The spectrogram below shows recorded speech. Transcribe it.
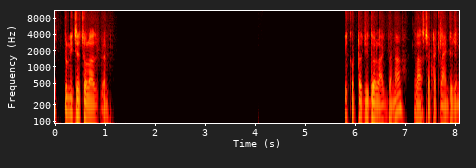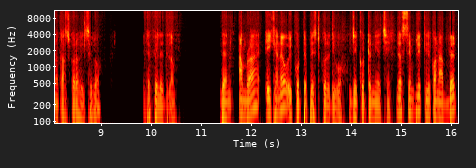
একটু নিচে চলে আসবেন। এই কোডটা যদিও লাগবে না লাস্ট একটা ক্লায়েন্টের জন্য কাজ করা হয়েছিল, এটা ফেলে দিলাম। দেন আমরা এইখানেও ওই কোডটা পেস্ট করে দিব, যে কোডটা নিয়েছি। Just simply click on update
